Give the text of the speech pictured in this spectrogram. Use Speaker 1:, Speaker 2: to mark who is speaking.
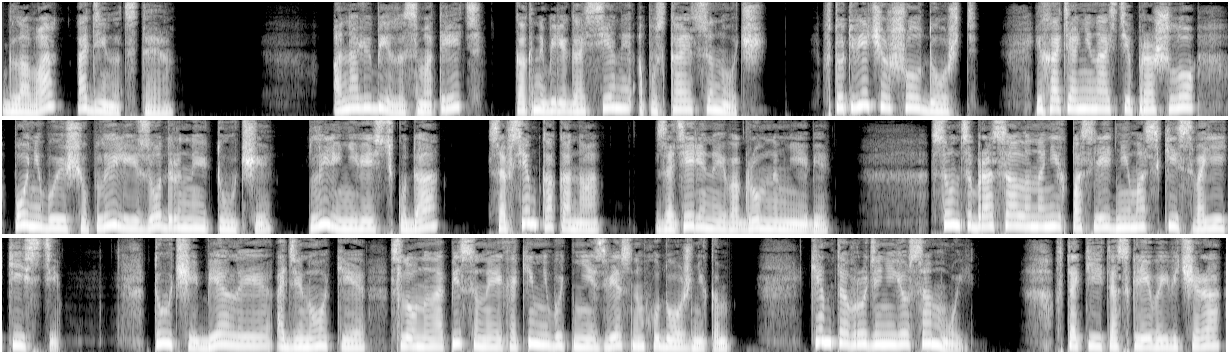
Speaker 1: Глава одиннадцатая Она любила смотреть, как на берега сены опускается ночь. В тот вечер шел дождь, и хотя ненастье прошло, по небу еще плыли изодранные тучи, плыли невесть куда, совсем как она, затерянные в огромном небе. Солнце бросало на них последние мазки своей кисти — Тучи белые, одинокие, словно написанные каким-нибудь неизвестным художником, кем-то вроде нее самой. В такие тоскливые вечера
